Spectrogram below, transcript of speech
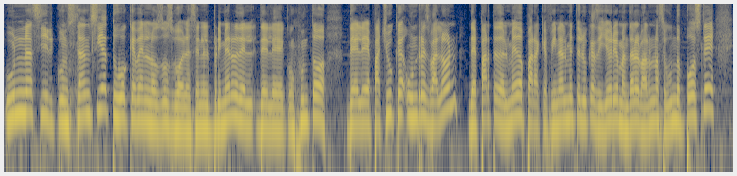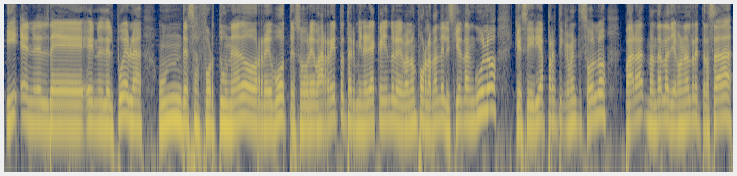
una circunstancia tuvo que ver en los dos goles. En el primero del, eh, conjunto del eh, Pachuca, un resbalón de parte del Medo para que finalmente Lucas Di Llorio mandara el balón a segundo poste. Y en el, de, en el del Puebla, un desafortunado rebote sobre Barreto. Terminaría cayéndole el balón por la banda de la izquierda Angulo, que se iría prácticamente solo para mandar la diagonal retrasada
